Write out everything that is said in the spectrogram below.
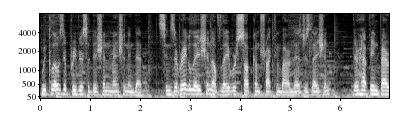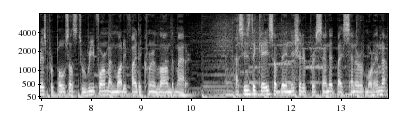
we closed the previous edition mentioning that since the regulation of labor subcontracting by our legislation, there have been various proposals to reform and modify the current law on the matter. As is the case of the initiative presented by Senator Morena,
